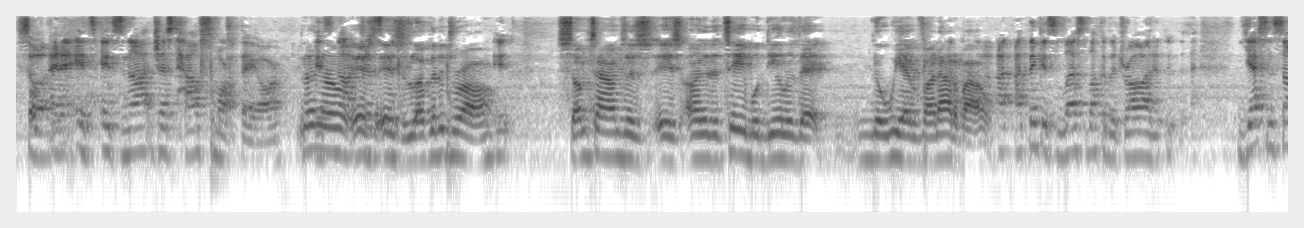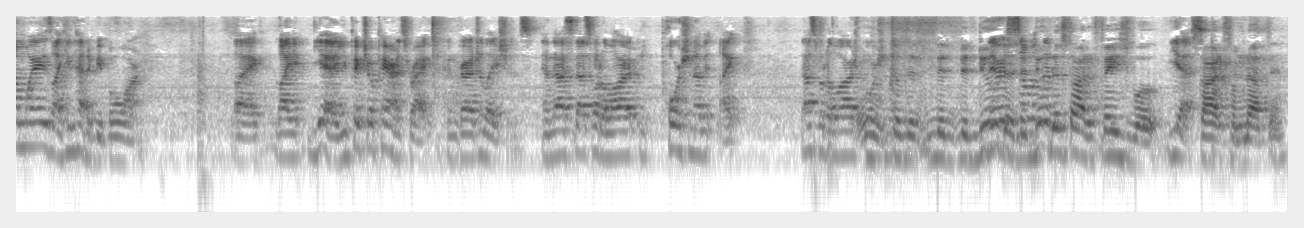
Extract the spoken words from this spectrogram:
So and it's it's not just how smart they are. no it's no, not it's just it's luck of the draw. it, Sometimes it's it's under the table dealings that you know we haven't found out about. I, I think it's less luck of the draw, and it, yes, in some ways, like you had to be born. Like, like, yeah, you picked your parents right. Congratulations, and that's that's what a large portion of it. Like, that's what a large portion. Because Of the, the, the dude the, the dude that started Facebook Yes. started from nothing.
